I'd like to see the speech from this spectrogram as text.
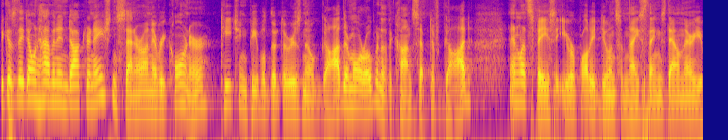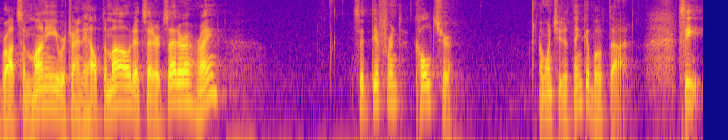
Because they don't have an indoctrination center on every corner teaching people that there is no God. They're more open to the concept of God. And let's face it, you were probably doing some nice things down there. You brought some money, you were trying to help them out, et cetera, et cetera, right? It's a different culture. I want you to think about that. See,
